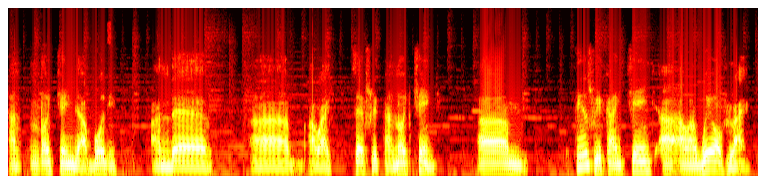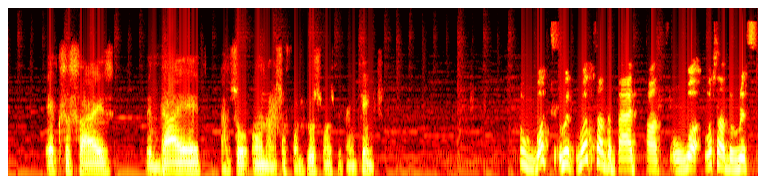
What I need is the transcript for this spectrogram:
cannot change our body and uh, uh, our sex. We cannot change. Um, things we can change are our way of life, exercise, the diet, and so on and so forth. Those ones we can change. What what are the bad parts, or what what are the risks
